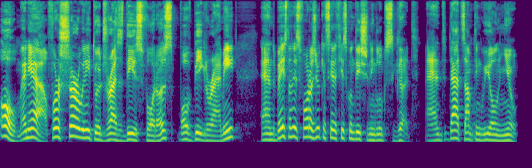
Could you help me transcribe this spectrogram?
Oh, and yeah, for sure we need to address these photos of Big Ramy. And based on these photos, you can see that his conditioning looks good. And that's something we all knew.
